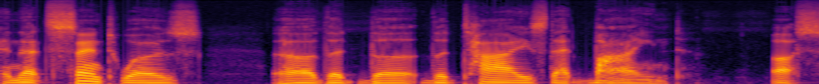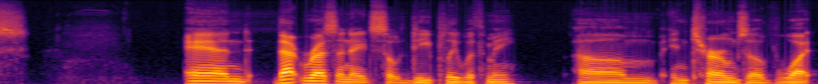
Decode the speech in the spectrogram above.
and that scent was uh, the the the ties that bind us, and that resonates so deeply with me um, in terms of what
